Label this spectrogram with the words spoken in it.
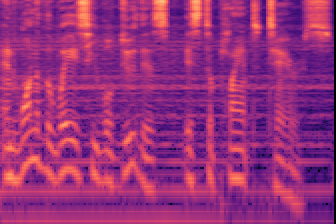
And one of the ways he will do this is to plant tares.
